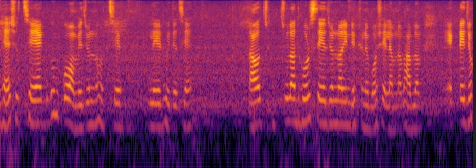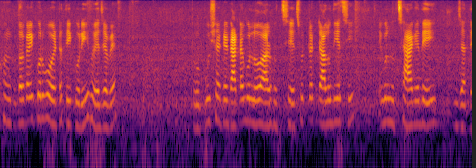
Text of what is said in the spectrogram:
গ্যাস হচ্ছে একদম কম, এজন্য হচ্ছে লেট হইতেছে। তাও চুলা ধরছে, এজন্য আর ইন্ডাকশনে বসাইলাম না, ভাবলাম একটাই যখন তরকারি করব এটাতেই করি হয়ে যাবে। তো পুঁই শাকের ডাটাগুলো আর হচ্ছে ছোট্ট একটা আলু দিয়েছি, এগুলো হচ্ছে আগে দেই, যাতে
